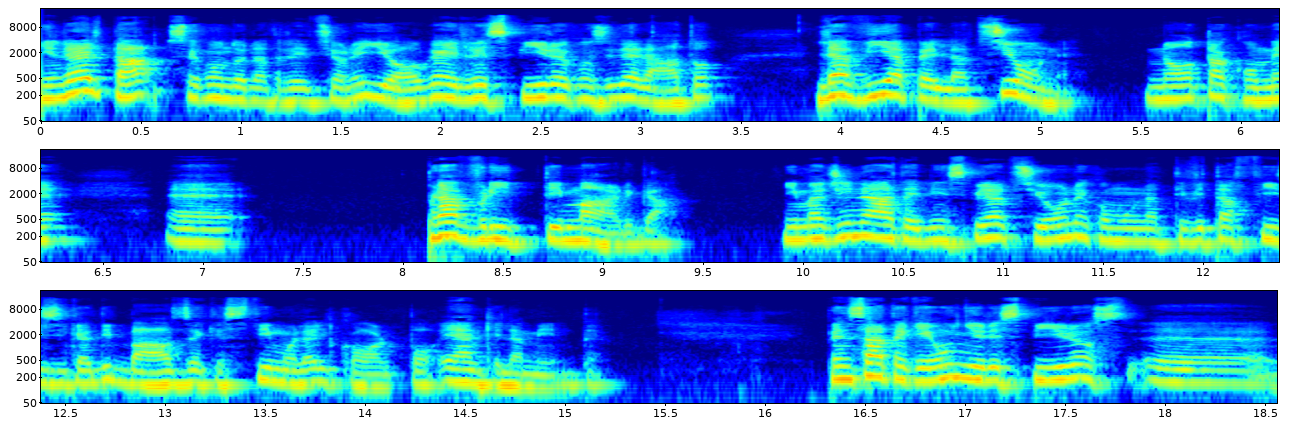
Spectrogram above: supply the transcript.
In realtà, secondo la tradizione yoga, il respiro è considerato la via per l'azione, nota come eh, pravritti marga. Immaginate l'inspirazione come un'attività fisica di base che stimola il corpo e anche la mente. Pensate che ogni respiro, eh,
